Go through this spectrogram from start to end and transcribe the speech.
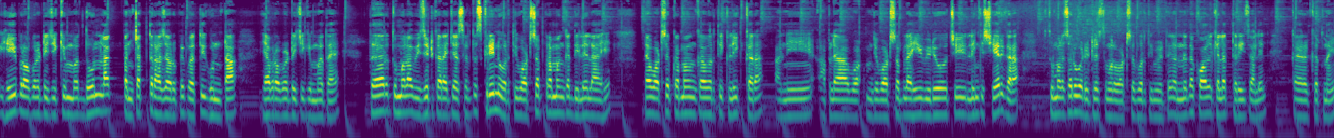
ही प्रॉपर्टीची किंमत दोन लाख पंच्याहत्तर हजार रुपये प्रति गुंठा या प्रॉपर्टीची किंमत आहे. तर तुम्हाला व्हिजिट करायची असेल तर स्क्रीनवरती व्हॉट्सअप क्रमांक दिलेला आहे. त्या व्हॉट्सअप क्रमांकावरती क्लिक करा आणि आपल्या वॉ म्हणजे व्हॉट्सअपला ही व्हिडिओची लिंक शेअर करा. तुम्हाला सर्व डिटेल्स तुम्हाला व्हॉट्सअपवरती मिळतील. अन्यथा कॉल केलात तरी चालेल काय हरकत नाही.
